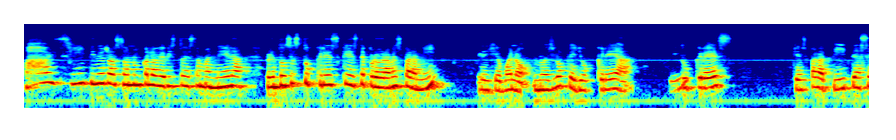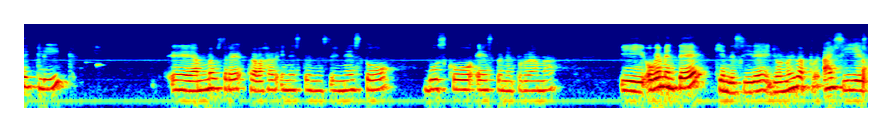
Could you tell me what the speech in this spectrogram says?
Ay, sí, tienes razón, nunca lo había visto de esta manera. Pero entonces, ¿tú crees que este programa es para mí? Le dije, bueno, no es lo que yo crea. ¿Tú crees que es para ti? ¿Te hace clic? Eh, a mí me gustaría trabajar en esto, en esto en esto. Busco esto en el programa. Y obviamente, quien decide, yo no iba a poder, ay, sí, es,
